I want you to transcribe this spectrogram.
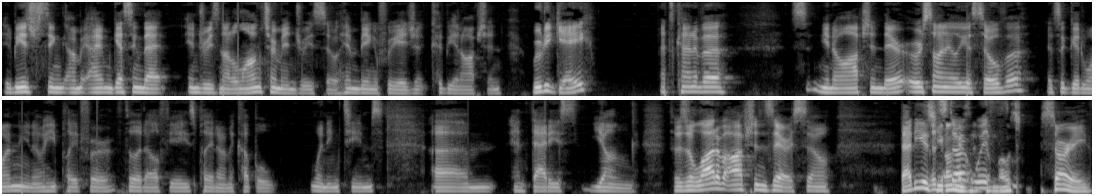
it'd be interesting. I mean, I'm guessing that injury is not a long term injury, so him being a free agent could be an option. Rudy Gay, that's kind of a you know option there. Ersan Ilyasova, that's a good one. You know, he played for Philadelphia. He's played on a couple winning teams. Um, and Thaddeus Young. So there's a lot of options there. So Thaddeus Let's Young is with- the most. Sorry,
